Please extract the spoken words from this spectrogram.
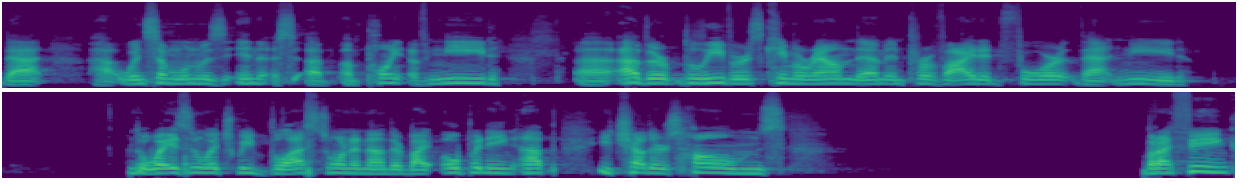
that uh, when someone was in a, a point of need, uh, other believers came around them and provided for that need. The ways in which we've blessed one another by opening up each other's homes. But I think,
